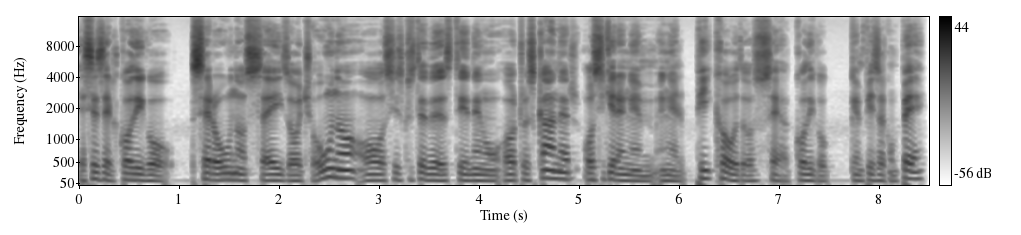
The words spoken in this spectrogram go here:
Ese es el código 01681 o si es que ustedes tienen otro escáner o si quieren en, el P code, o sea, código que empieza con P,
